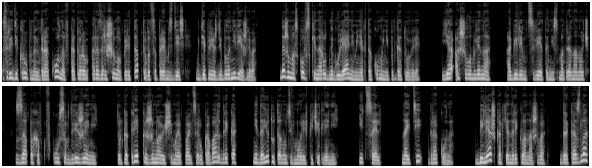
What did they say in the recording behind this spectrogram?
среди крупных драконов, которым разрешено перетаптываться прямо здесь, где прежде было невежливо. Даже московские народные гуляния меня к такому не подготовили. Я ошеломлена обилием цвета, несмотря на ночь, запахов, вкусов, движений. Только крепко сжимающие мои пальцы рука Вардрика не дает утонуть в море впечатлений. И цель — найти дракона. Беляш, как я нарекла нашего дракозла,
